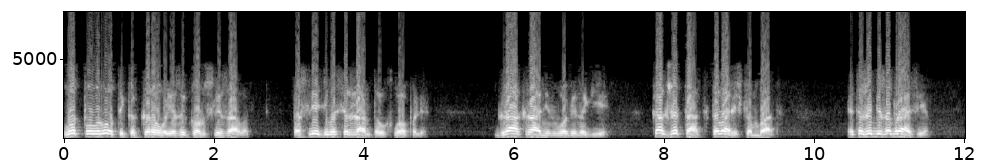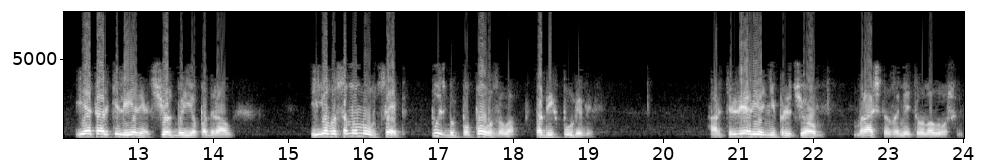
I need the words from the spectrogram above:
«Вот полроты, как корова, языком слезала. Последнего сержанта ухлопали. Грак ранен в обе ноги. Как же так, товарищ комбат? Это же безобразие. И эта артиллерия, черт бы ее подрал. Ее бы самому в цепь, пусть бы поползала под их пулями. Артиллерия ни при чем, мрачно заметил Волошин.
